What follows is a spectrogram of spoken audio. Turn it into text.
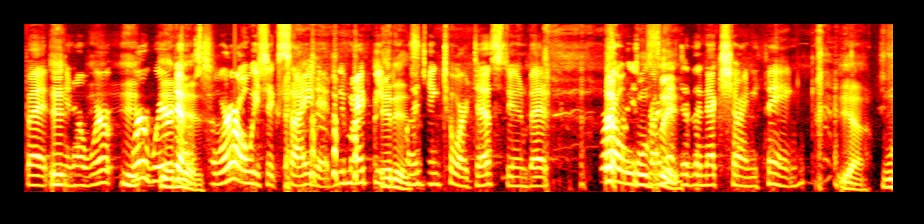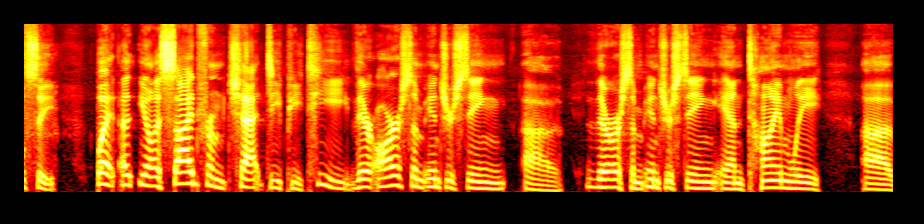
but it, you know we're it, we're weirdos, so we're always excited. We might be plunging to our death soon, but we're always we'll running see. to the next shiny thing. yeah, we'll see. But uh, you know, aside from Chat GPT, there are some interesting uh, there are some interesting and timely uh,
